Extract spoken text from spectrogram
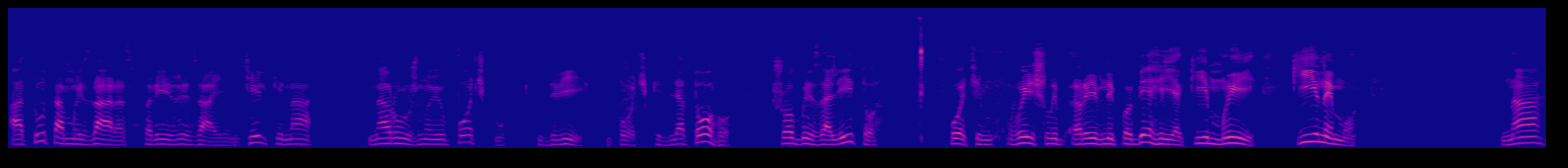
А тут а ми зараз перерізаємо тільки на наружну почку, дві почки, для того, щоб за літо потім вийшли рівні побіги, які ми кинемо на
